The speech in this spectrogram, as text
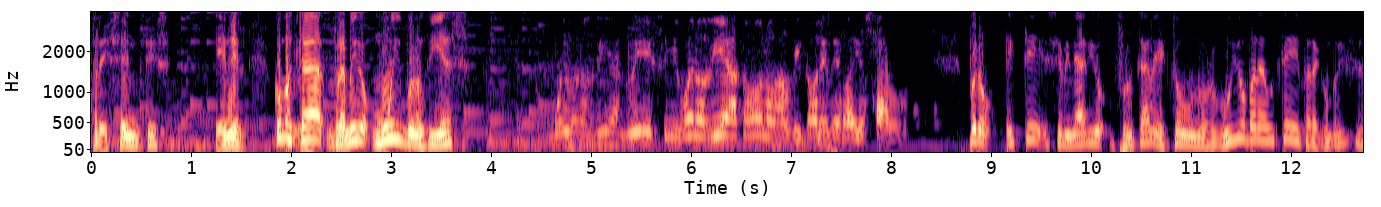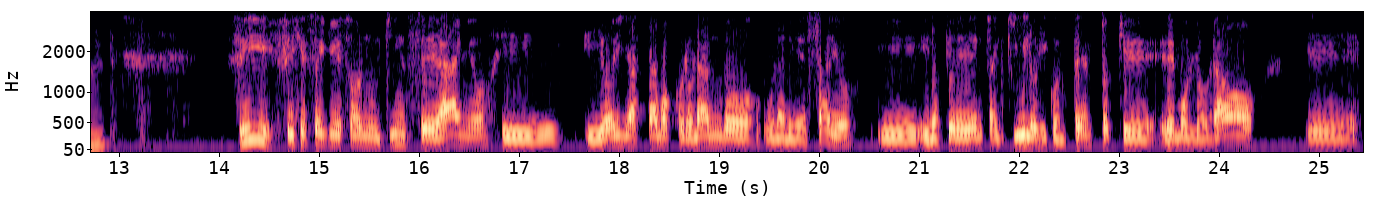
presentes en él. ¿Cómo está Ramiro? Muy buenos días. Muy buenos días Luis y buenos días a todos los auditores de Radio Sago. Bueno, este seminario frutal es todo un orgullo para ustedes, para Comprensión. ¿eh? Sí, fíjese que son 15 años y, hoy ya estamos coronando un aniversario y, nos tiene bien tranquilos y contentos que hemos logrado eh,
